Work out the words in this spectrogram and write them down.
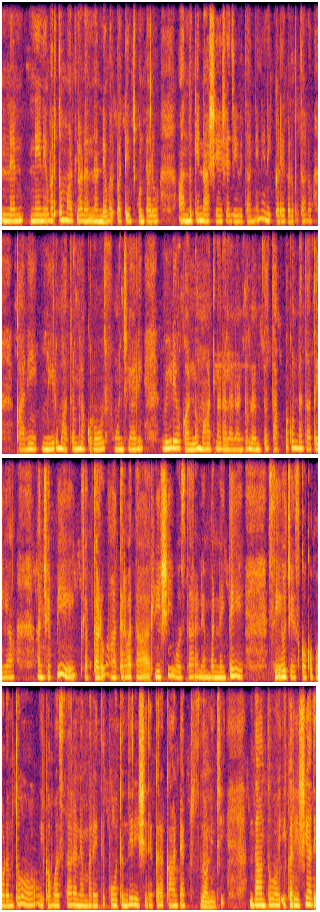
నేను నేను ఎవరితో మాట్లాడాలి నన్ను ఎవరు పట్టించుకుంటారు? అందుకే నా శేష జీవితాన్ని నేను ఇక్కడే గడుపుతాను. కానీ మీరు మాత్రం నాకు రోజు ఫోన్ చేయాలి. వీడియో కాల్లో మాట్లాడాలని అంటుండడంతో తప్పకుండా తాతయ్య అని చెప్పి చెప్తాడు. ఆ తర్వాత రిషి వస్తారా నెంబర్ని అయితే సేవ్ చేసుకోకపోవడంతో ఇక వస్తారా నెంబర్ అయితే పోతుంది. రిషి దగ్గర కాంటాక్ట్ కాంటాక్ట్స్లో నుంచి. దాంతో ఇక రిషి అది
